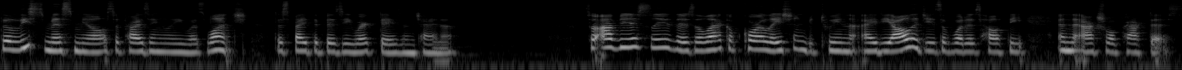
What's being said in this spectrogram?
The least missed meal, surprisingly, was lunch, despite the busy workdays in China. So, obviously, there's a lack of correlation between the ideologies of what is healthy and the actual practice.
